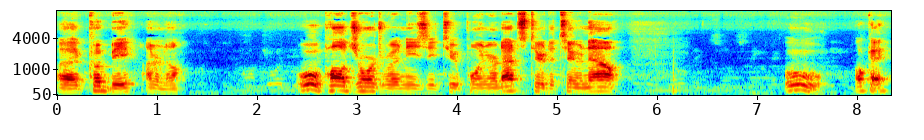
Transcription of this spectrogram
Uh, could be. I don't know. Ooh, Paul George with an easy two pointer. That's two to two now. Ooh, okay.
